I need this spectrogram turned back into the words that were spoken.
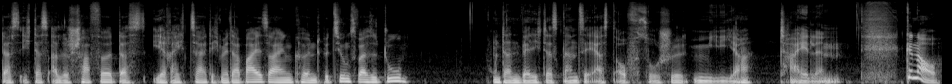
dass ich das alles schaffe, dass ihr rechtzeitig mit dabei sein könnt, beziehungsweise du. Und dann werde ich das Ganze erst auf Social Media teilen. Genau,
